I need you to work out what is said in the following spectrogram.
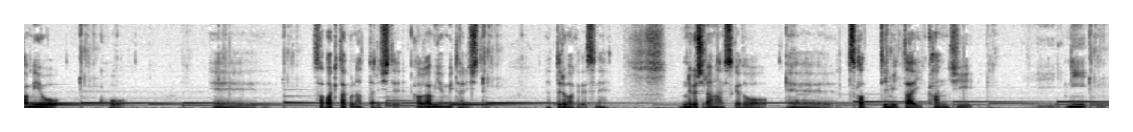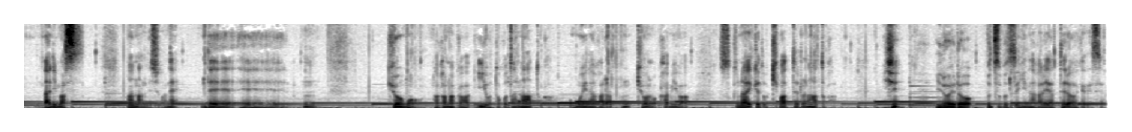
髪をこう、えさばきたくなったりして鏡を見たりしてやってるわけですね。何か知らないですけど、えー、使ってみたい感じになります。何なんでしょうねで、えー、うん、今日もなかなかいい男だなとか思いながら、うん、今日の髪は少ないけど決まってるなとか いろいろブツブツ言いながらやってるわけですよ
